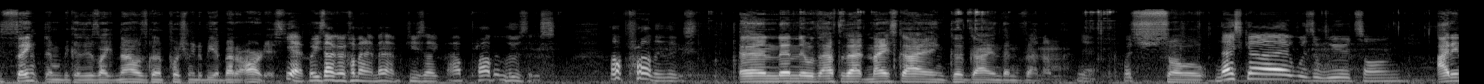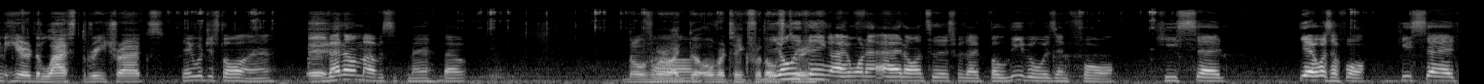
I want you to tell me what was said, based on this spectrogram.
thanked him because he's like, now it's gonna push me to be a better artist. Yeah, but he's not gonna come out at Eminem. He's like, I'll probably lose this. I'll probably lose. And then it was after that, nice guy and good guy, and then Venom. Yeah. Which So Nice Guy was a weird song. I didn't hear the last three tracks. They were just all eh. It- Venom, I was meh about. those were like the Um, overtakes for those the only three. thing I want to add on to this was I believe it was in full. He said, yeah, it wasn't full. He said,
